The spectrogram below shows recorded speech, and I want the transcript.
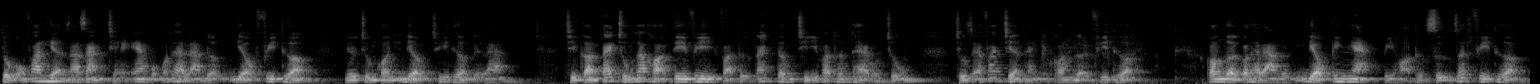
Tôi cũng phát hiện ra rằng trẻ em cũng có thể làm được những điều phi thường, nếu chúng có những điều phi thường để làm. Chỉ cần tách chúng ra khỏi tivi và tự tách tâm trí và thân thể của chúng, chúng sẽ phát triển thành những con người phi thường. Con người có thể làm được những điều kinh ngạc vì họ thực sự rất phi thường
